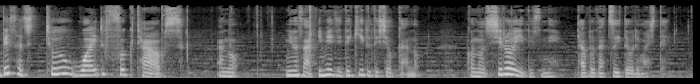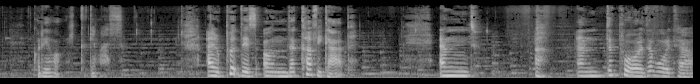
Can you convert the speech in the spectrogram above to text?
This has two white foot tabs. あの皆さんイメージできるでしょうかあのこの白いですねタブがついておりましてこれを引っ掛けます。I'll put this on the coffee cup and ah, and pour the water.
